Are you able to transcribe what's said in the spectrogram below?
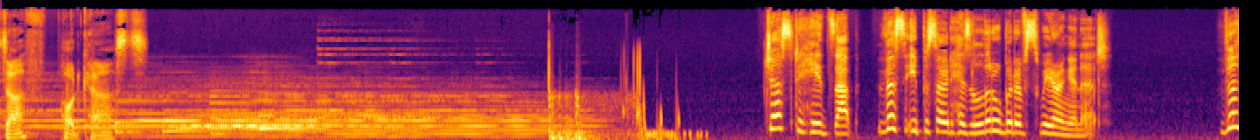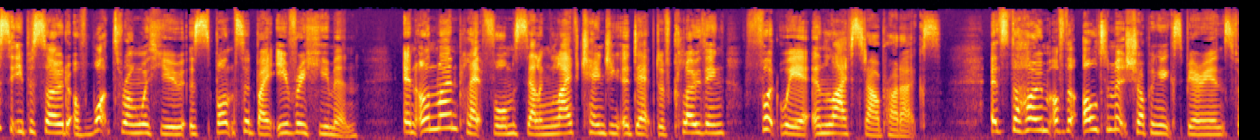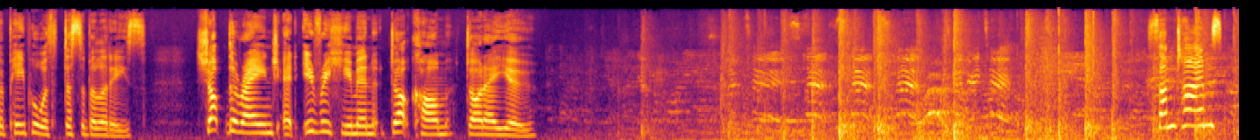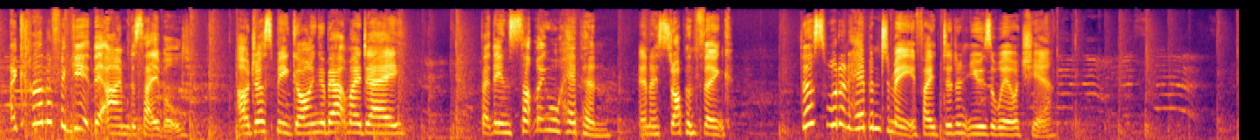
Stuff Podcasts. Just a heads up, this episode has a little bit of swearing in it. This episode of What's Wrong With You is sponsored by Every Human, an online platform selling life changing adaptive clothing, footwear, and lifestyle products. It's the home of the ultimate shopping experience for people with disabilities. Shop the range at everyhuman.com.au. Sometimes I kind of forget that I'm disabled. I'll just be going about my day, but then something will happen, and I stop and think, this wouldn't happen to me if I didn't use a wheelchair.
